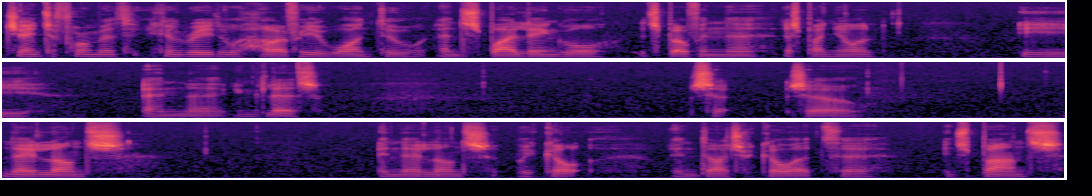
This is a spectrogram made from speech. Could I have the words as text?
change the format. You can read however you want to, and it's bilingual. It's both in uh, Espanol y and English. So, so Nederlands. In Nederlands we call, in Dutch we call it in Spaans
